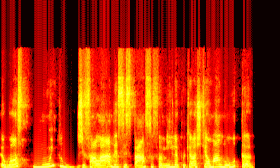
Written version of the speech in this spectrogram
eu gosto muito de falar desse espaço família, porque eu acho que é uma luta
